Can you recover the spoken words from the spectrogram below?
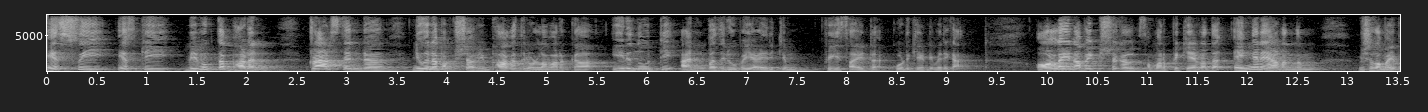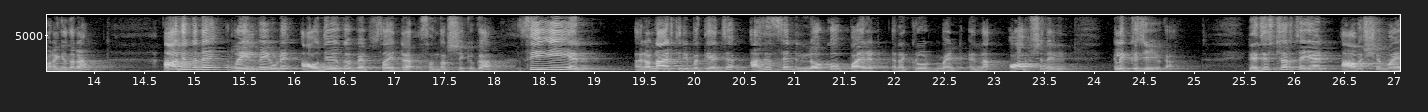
S C S T വിമുക്ത ഭടൻ ട്രാൻസ്ജെൻഡർ ന്യൂനപക്ഷ വിഭാഗത്തിലുള്ളവർക്ക് ഇരുന്നൂറ്റി അൻപത് രൂപയായിരിക്കും ഫീസായിട്ട് കൊടുക്കേണ്ടി വരിക. ഓൺലൈൻ അപേക്ഷകൾ സമർപ്പിക്കേണ്ടത് എങ്ങനെയാണെന്നും വിശദമായി പറഞ്ഞു തരാം ആദ്യം തന്നെ റെയിൽവേയുടെ ഔദ്യോഗിക വെബ്സൈറ്റ് സന്ദർശിക്കുക. സിഇ എൻ രണ്ടായിരത്തി ഇരുപത്തി അഞ്ച് അസിസ്റ്റന്റ് ലോക്കോ പൈലറ്റ് റിക്രൂട്ട്മെന്റ് എന്ന ഓപ്ഷനിൽ ക്ലിക്ക് ചെയ്യുക. രജിസ്റ്റർ ചെയ്യാൻ ആവശ്യമായ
